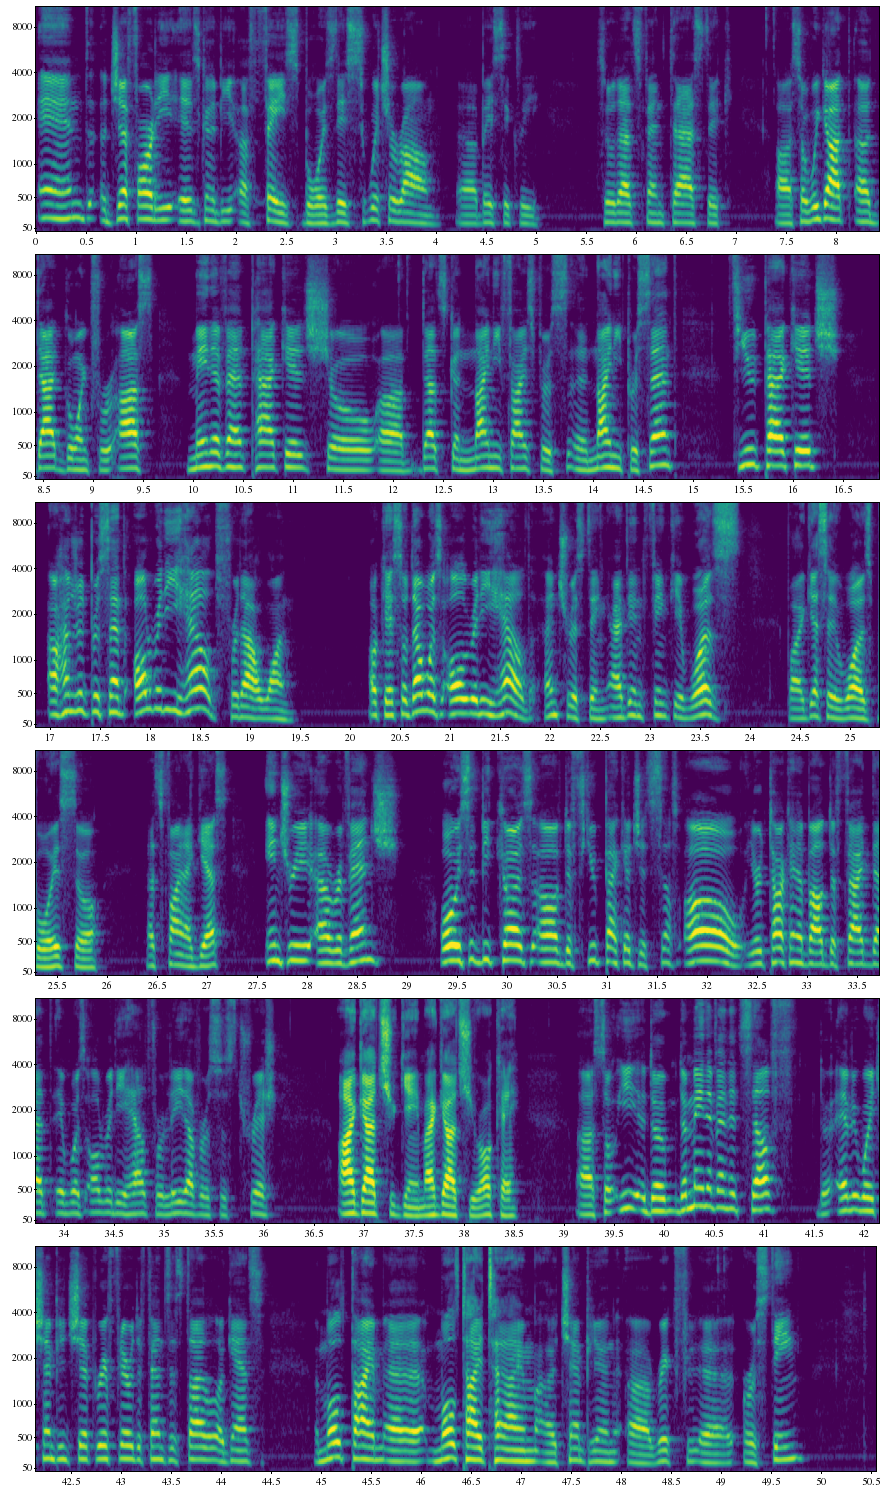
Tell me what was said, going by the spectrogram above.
And Jeff Hardy is going to be a face, boys. They switch around, uh, basically. So that's fantastic. Uh, so we got uh, that going for us. Main event package, so uh, that's going 95%, 90%. Uh, Feud package, 100% already held for that one. Okay, so that was already held. Interesting. I didn't think it was but I guess it was, boys, so that's fine, I guess. Injury uh, Revenge. Oh, is it because of the feud package itself? Oh, you're talking about the fact that it was already held for Lita versus Trish. I got you, game. I got you. Okay. Uh, so e the, the main event itself, the Heavyweight Championship, Ric Flair defends his title against a multi, uh, multi-time uh, champion uh, Rick uh, or Sting.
